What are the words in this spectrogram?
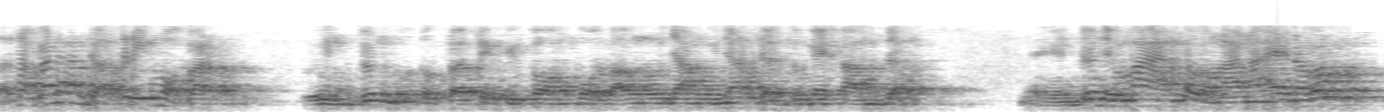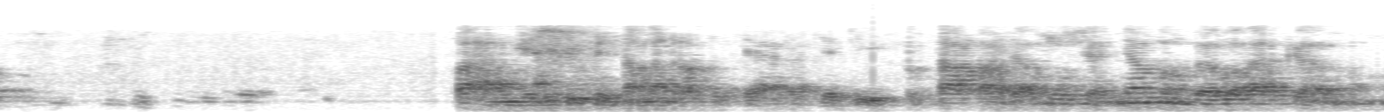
Sampai kan nggak terima kan? Windun untuk batik di tongko, tahu ngunyah-ngunyah dan tumis Hamzah. Nah, itu cuma mantap, anaknya apa? Paham ya, itu bentaman rasa sejarah. Jadi betapa ada mudahnya membawa agama.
